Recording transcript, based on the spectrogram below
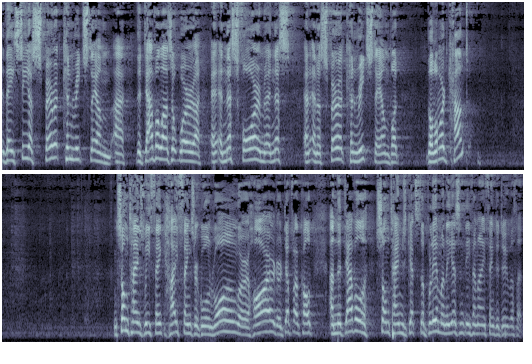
they see a spirit can reach them, uh, the devil, as it were, uh, in this form, in this and, and a spirit can reach them, but the Lord can't. And sometimes we think how things are going wrong or hard or difficult, and the devil sometimes gets the blame and he isn't even anything to do with it.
